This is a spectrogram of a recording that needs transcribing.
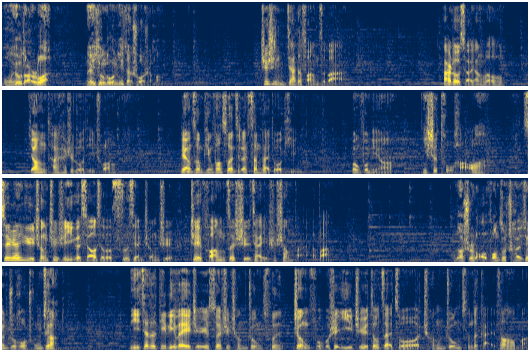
我有点乱，没听懂你在说什么。这是你家的房子吧？二楼小洋楼，阳台还是落地窗？两层平方算起来三百多平。孟福明，你是土豪啊！虽然玉城只是一个小小的四线城市，这房子市价也是上百了吧？那是老房子拆迁之后重建的。你家的地理位置算是城中村，政府不是一直都在做城中村的改造吗？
